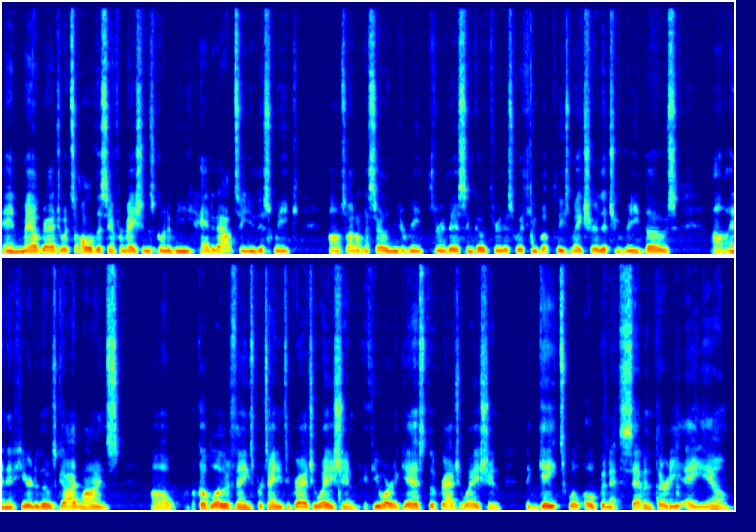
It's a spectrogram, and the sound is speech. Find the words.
and male graduates, all of this information is going to be handed out to you this week. Um, so I don't necessarily need to read through this and go through this with you, but please make sure that you read those uh, and adhere to those guidelines. Uh, a couple other things pertaining to graduation. If you are a guest of graduation, the gates will open at 7:30 a.m.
